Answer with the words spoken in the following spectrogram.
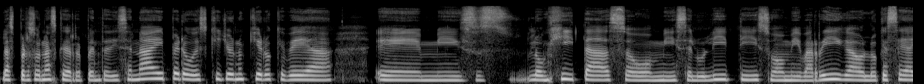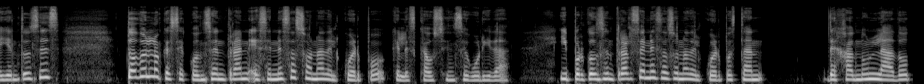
las personas que de repente dicen, ay, pero es que yo no quiero que vea eh, mis lonjitas o mi celulitis o mi barriga o lo que sea. Y entonces todo en lo que se concentran es en esa zona del cuerpo que les causa inseguridad. Y por concentrarse en esa zona del cuerpo están dejando un lado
